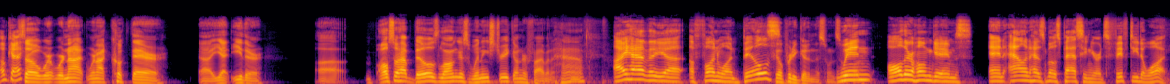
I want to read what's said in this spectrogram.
okay. So we're we're not we're not cooked there uh, yet either. Uh, also have Bills longest winning streak under five and a half. I have a uh, a fun one. Bills Feel pretty good in this one. so win all their home games, and Allen has most passing yards, fifty to one.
